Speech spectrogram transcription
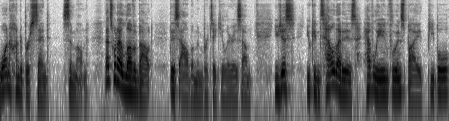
100% Simone. That's what I love about this album in particular is um, you just you can tell that it is heavily influenced by people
